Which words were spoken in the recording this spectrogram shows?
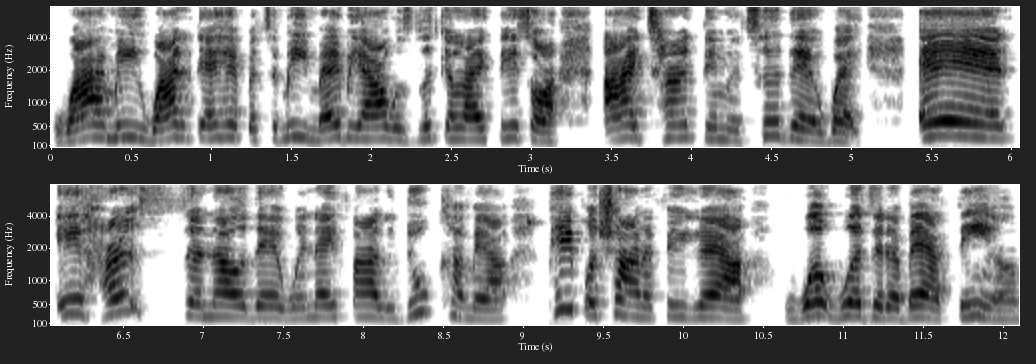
Why me? Why did that happen to me? Maybe I was looking like this or I turned them into that way. And it hurts to know that when they finally do come out, people trying to figure out what was it about them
